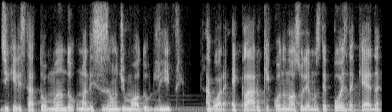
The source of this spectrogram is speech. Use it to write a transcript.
de que ele está tomando uma decisão de modo livre. Agora, é claro que quando nós olhamos depois da queda,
